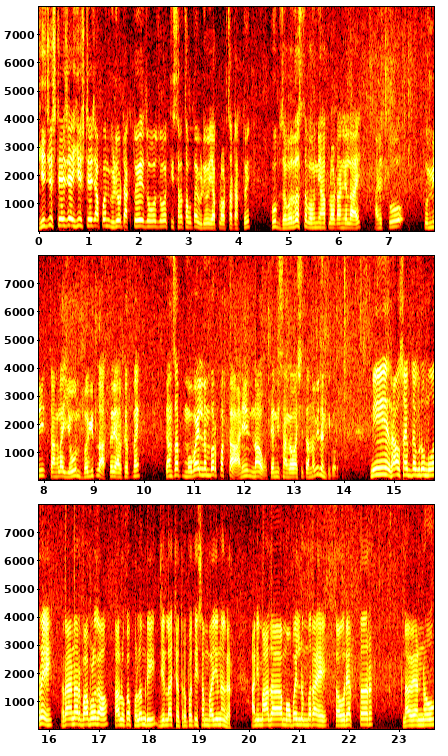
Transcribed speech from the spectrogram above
ही जी स्टेज आहे ही स्टेज आपण व्हिडिओ टाकतोय जवळजवळ तिसरा चौथा व्हिडिओ या प्लॉटचा टाकतोय. खूप जबरदस्त भाऊनी हा प्लॉट आणलेला आहे आणि तो तुम्ही चांगला येऊन बघितला तरी हरकत नाही. त्यांचा मोबाईल नंबर पत्ता आणि नाव त्यांनी सांगावं अशी त्यांना विनंती करतो. मी रावसाहेब दगडू मोरे राहणार बाबळगाव तालुका फुलंब्री जिल्हा छत्रपती संभाजीनगर. आणि माझा मोबाईल नंबर आहे चौऱ्याहत्तर नव्याण्णव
